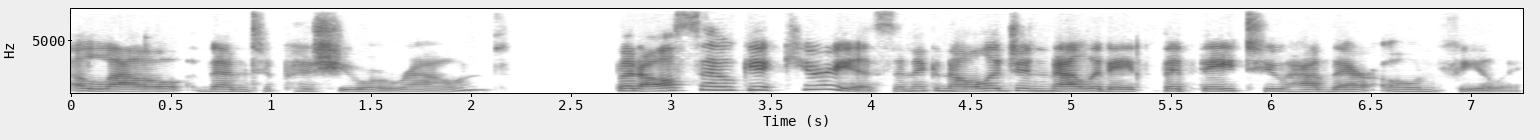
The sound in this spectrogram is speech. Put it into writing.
allow them to push you around but also get curious and acknowledge and validate that they too have their own feelings.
